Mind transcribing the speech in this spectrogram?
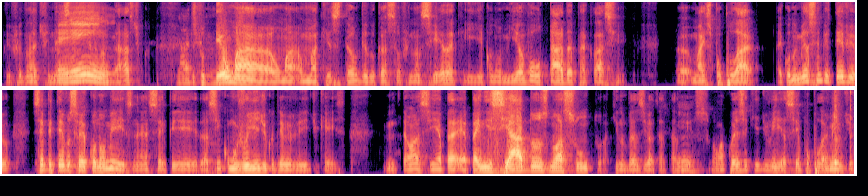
O perfil da Nath Finanças Tem. é fantástico. Nath, Tu né? ter uma, uma, uma questão de educação financeira e economia voltada para a classe ah, mais popular. A economia sempre teve, sempre teve o seu economês, né? Sempre, assim como o jurídico teve o juridiquês. Então, assim, é para é iniciados no assunto aqui no Brasil a tratar disso. É uma coisa que devia ser popularmente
